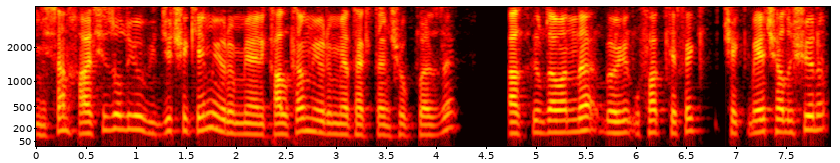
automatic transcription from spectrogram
insan halsiz oluyor. Video çekemiyorum yani. Kalkamıyorum yataktan çok fazla. Kalktığım zaman da böyle ufak tefek çekmeye çalışıyorum.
